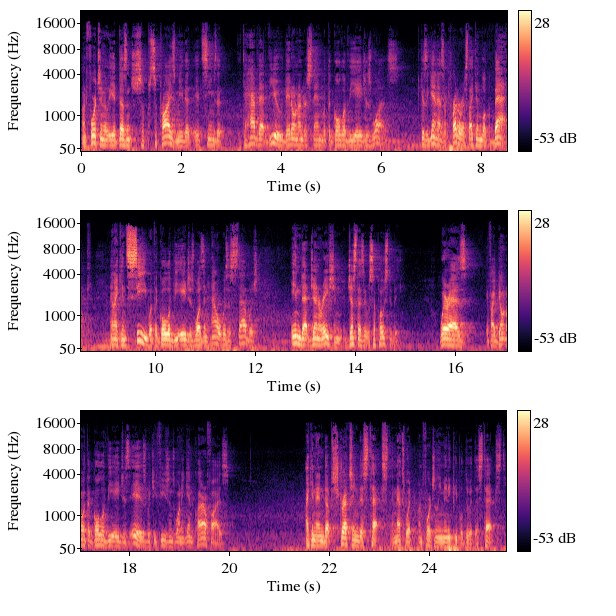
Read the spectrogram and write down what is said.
Unfortunately, it doesn't surprise me that it seems that to have that view, they don't understand what the goal of the ages was. Because again, as a preterist, I can look back and I can see what the goal of the ages was and how it was established in that generation, just as it was supposed to be. Whereas, if I don't know what the goal of the ages is, which Ephesians 1 again clarifies, I can end up stretching this text. And that's what, unfortunately, many people do with this text.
